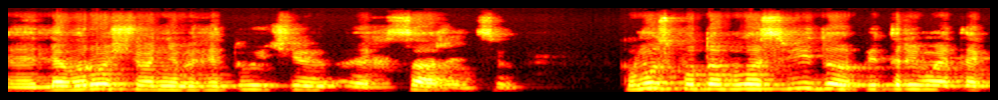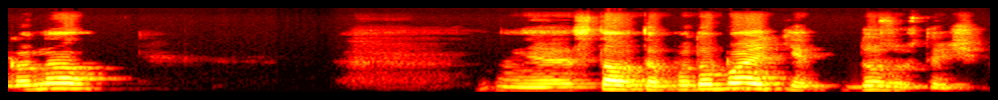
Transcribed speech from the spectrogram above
е, для вирощування вегетуючих саджанців. Кому сподобалось відео, підтримайте канал, ставте вподобайки. До зустрічі!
